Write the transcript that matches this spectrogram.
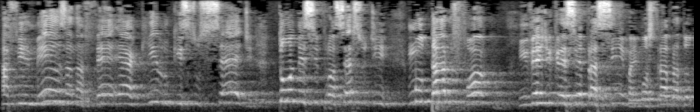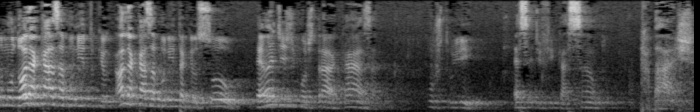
A firmeza na fé é aquilo que sucede todo esse processo de mudar o foco. Em vez de crescer para cima e mostrar para todo mundo, olha a casa bonita que eu, olha a casa bonita que eu sou, é antes de mostrar a casa, construir essa edificação para baixo.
